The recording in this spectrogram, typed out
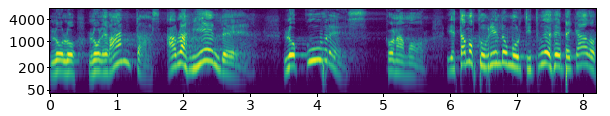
lo, lo, lo levantas, hablas bien de él, lo cubres con amor. Y estamos cubriendo multitudes de pecados.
